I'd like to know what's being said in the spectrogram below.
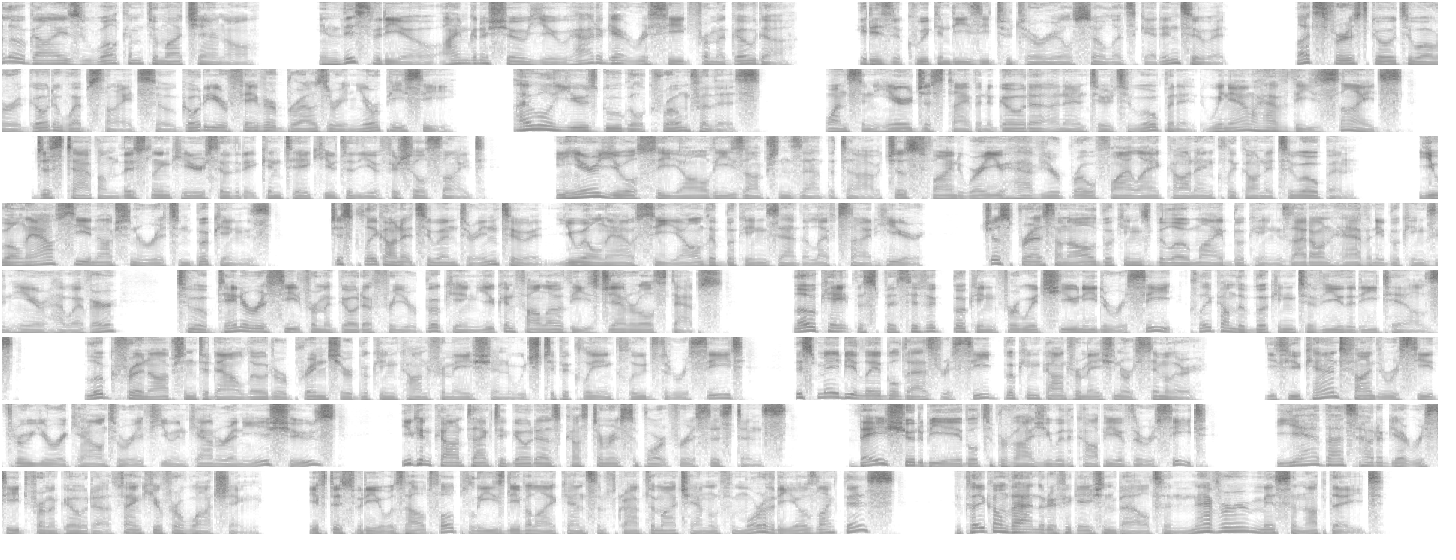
Hello guys, welcome to my channel. In this video, I'm going to show you how to get receipt from Agoda. It is a quick and easy tutorial, so let's get into it. Let's first go to our Agoda website, so go to your favorite browser in your PC. I will use Google Chrome for this. Once in here, just type in Agoda and enter to open it. We now have these sites. Just tap on this link here so that it can take you to the official site. In here, you will see all these options at the top. Just find where you have your profile icon and click on it to open. You will now see an option written bookings. Just click on it to enter into it. You will now see all the bookings at the left side here. Just press on all bookings below my bookings. I don't have any bookings in here, however. To obtain a receipt from Agoda for your booking, you can follow these general steps. Locate the specific booking for which you need a receipt. Click on the booking to view the details. Look for an option to download or print your booking confirmation, which typically includes the receipt. This may be labeled as receipt, booking confirmation, or similar. If you can't find the receipt through your account or if you encounter any issues, you can contact Agoda's customer support for assistance. They should be able to provide you with a copy of the receipt. Yeah, that's how to get receipt from Agoda. Thank you for watching. If this video was helpful, please leave a like and subscribe to my channel for more videos like this. And click on that notification bell to never miss an update.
